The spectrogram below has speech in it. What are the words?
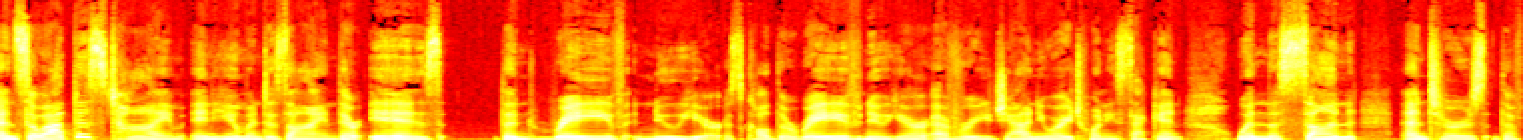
And so at this time in human design, there is the Rave New Year. It's called the Rave New Year every January 22nd when the sun enters the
